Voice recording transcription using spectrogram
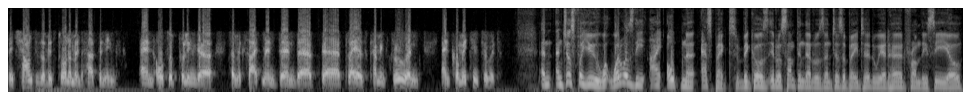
the chances of this tournament happening and also pulling uh, some excitement and uh, uh, players coming through and, and committing to it. And and just for you, what, what was the eye opener aspect? Because it was something that was anticipated. We had heard from the CEO,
